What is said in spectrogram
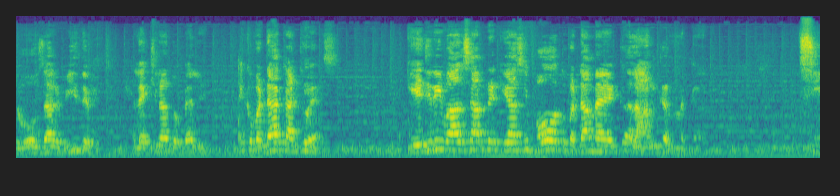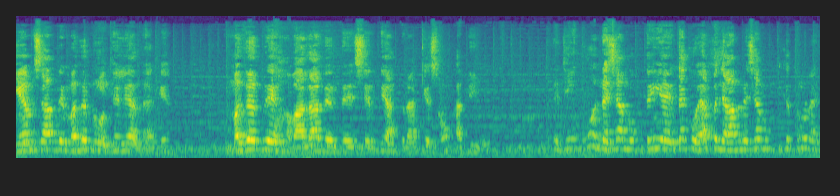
2020 ਦੇ ਵਿੱਚ, ਇਲੈਕਸ਼ਨਾਂ ਤੋਂ ਪਹਿਲੇ ਇੱਕ ਵੱਡਾ ਇਕੱਠ ਹੋਇਆ ਸੀ। ਕੇਜਰੀਵਾਲ ਸਾਹਿਬ ਨੇ ਕਿਹਾ ਸੀ ਬਹੁਤ ਵੱਡਾ ਮੈਂ ਇੱਕ ਐਲਾਨ ਕਰਨ ਲੱਗਾ। ਸੀਐਮ ਸਾਹਿਬ ਦੇ ਮਦਰ ਨੂੰ ਉੱਥੇ ਲਿਆਂਦਾ ਗਿਆ। ਮਦਰ ਦੇ ਹਵਾਲਾ ਦਿੰਦੇ ਸਿਰ ਤੇ ਹੱਥ ਰੱਖ ਕੇ ਸੌ ਖਾਦੀ ਤੇ ਜੀ ਉਹ ਨਸ਼ਾ ਮੁਕਤ ਹੀ ਤੱਕ ਹੋਇਆ ਪੰਜਾਬ ਨਸ਼ਾ ਮੁਕਤ ਕਿੱਥੋਂ ਹੋਣਾ ਹੈ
